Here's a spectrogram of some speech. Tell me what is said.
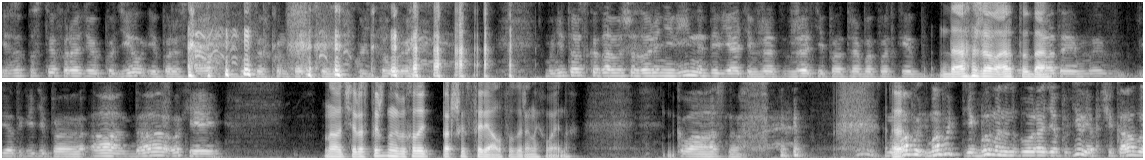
Я запустив радіо Поділ і перестав бути в контексті міскультури. Мені там сказали, що зоряні війни дев'яті, вже, вже типа, треба квитки Да, вже варто, да. Ми, я такий, типа, а, да, окей, Ну, через тиждень виходить перший серіал по зоряних війнах. класно. Ну, Е. мабуть, мабуть, якби в мене не було радіоподів, я б чекав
